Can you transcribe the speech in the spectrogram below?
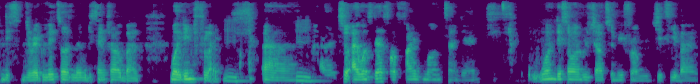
this, the regulators level, the central bank, but it didn't fly. mm, Uh, mm, and so I was there for five months, and then one day someone reached out to me from GT Bank,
